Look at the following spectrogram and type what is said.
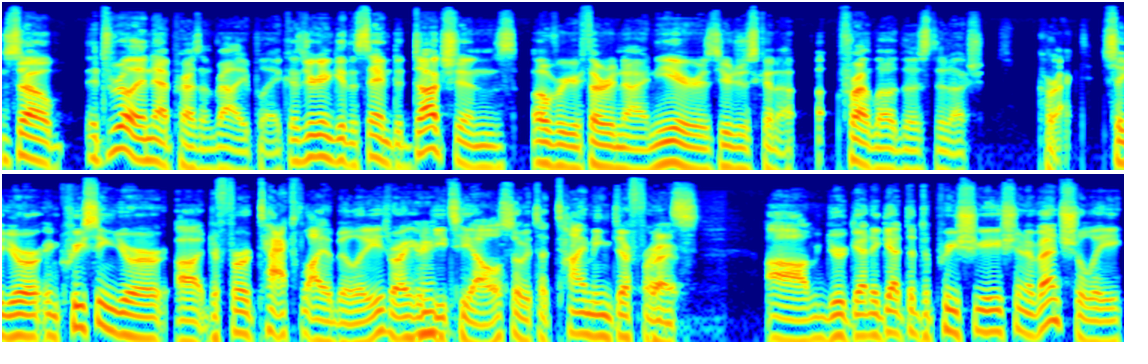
So it's really a net present value play because you're going to get the same deductions over your 39 years. You're just going to front load those deductions. Correct. So you're increasing your uh, deferred tax liabilities, right? Your mm-hmm. DTL. So it's a timing difference. Right. Um, you're going to get the depreciation eventually.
